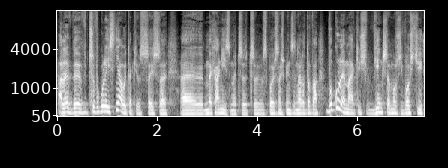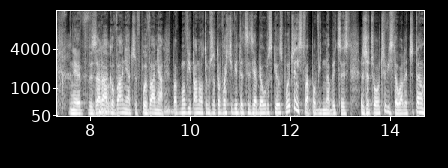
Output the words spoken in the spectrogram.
Ale e, czy w ogóle istniały takie ostrzejsze e, mechanizmy? Czy, czy społeczność międzynarodowa w ogóle ma jakieś większe możliwości e, zareagowania czy wpływania? Mówi pan o tym, że to właściwie decyzja białoruskiego społeczeństwa powinna być, co jest rzeczą oczywistą, ale czy tę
